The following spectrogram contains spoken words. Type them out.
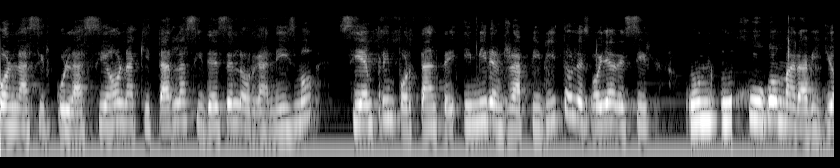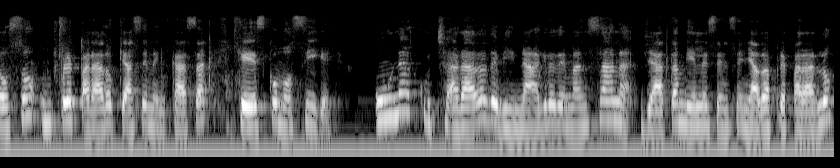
con la circulación, a quitar la acidez del organismo, siempre importante. Y miren, rapidito les voy a decir un, un jugo maravilloso, un preparado que hacen en casa, que es como sigue. Una cucharada de vinagre de manzana, ya también les he enseñado a prepararlo,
